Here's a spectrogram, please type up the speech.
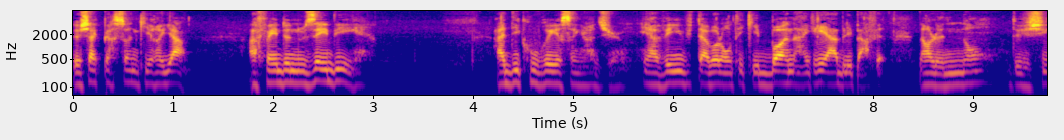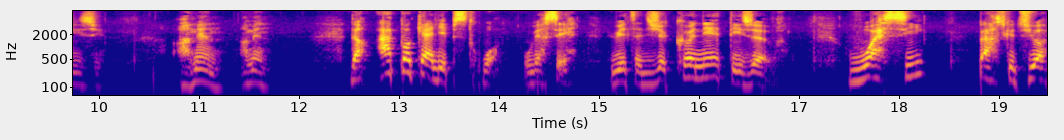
de chaque personne qui regarde afin de nous aider à découvrir, Seigneur Dieu, et à vivre ta volonté qui est bonne, agréable et parfaite. Dans le nom de Jésus. Amen. Amen. Dans Apocalypse 3, au verset 8, ça dit, Je connais tes œuvres. Voici parce que tu as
